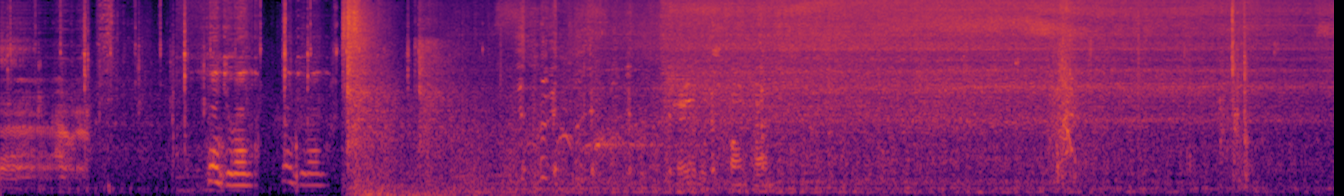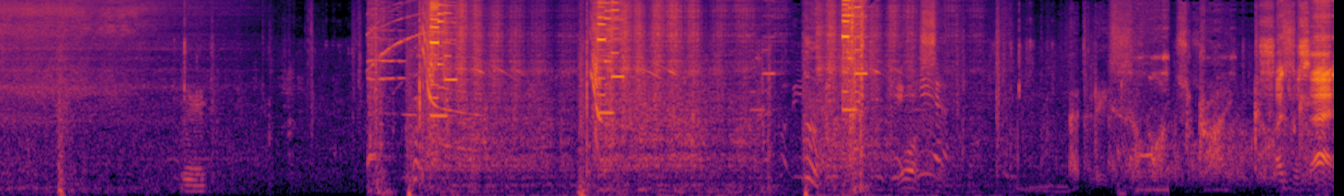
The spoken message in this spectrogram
Uh, I don't know. Thank you, man. Thank you, man. Okay, let's calm down. At least someone's trying. What was that?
